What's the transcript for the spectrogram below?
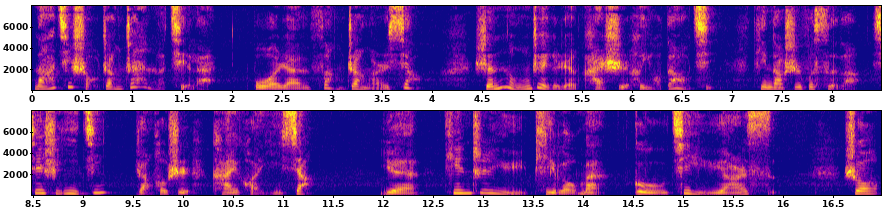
拿起手杖站了起来，勃然放杖而笑。神农这个人还是很有道气，听到师傅死了，先是一惊，然后是开怀一笑，曰：“天之语披露慢，故弃于而死。”说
